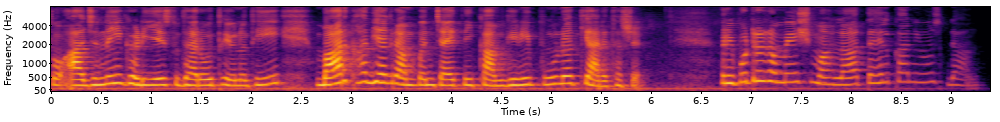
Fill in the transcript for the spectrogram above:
તો આજની ઘડીએ સુધારો થયો નથી. બાર ખાદિયા ગ્રામ પંચાયતની કામગીરી પૂર્ણ ક્યારે થશે? Reporter Ramesh Mahla, Tehelka news Dang.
